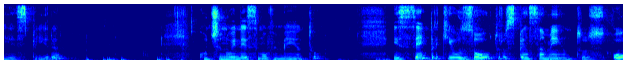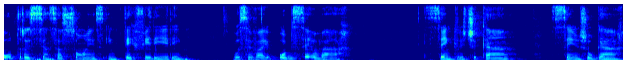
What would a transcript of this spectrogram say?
e expira. Continue nesse movimento. E sempre que os outros pensamentos, outras sensações interferirem, você vai observar, sem criticar, sem julgar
